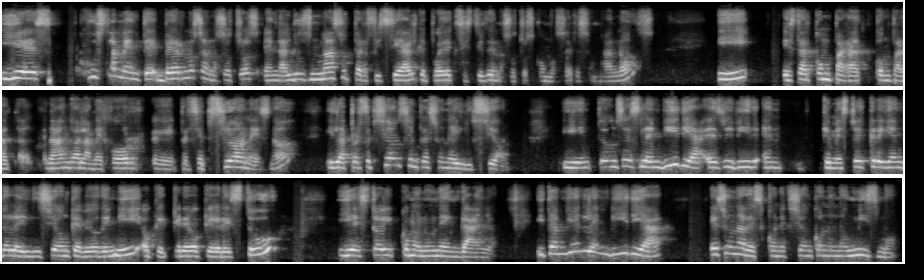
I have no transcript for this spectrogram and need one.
Y es justamente vernos a nosotros en la luz más superficial que puede existir de nosotros como seres humanos y estar compara- comparando a la mejor eh, percepciones, ¿no? Y la percepción siempre es una ilusión. Y entonces la envidia es vivir en que me estoy creyendo la ilusión que veo de mí o que creo que eres tú y estoy como en un engaño. Y también la envidia es una desconexión con uno mismo,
